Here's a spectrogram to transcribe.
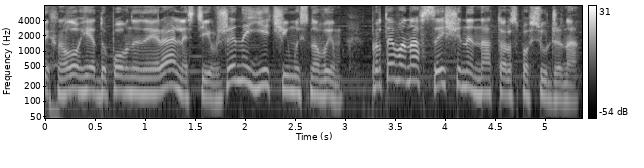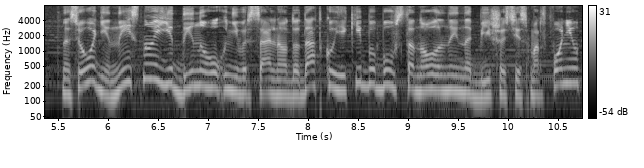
Технологія доповненої реальності вже не є чимось новим, проте вона все ще не надто розповсюджена. На сьогодні не існує єдиного універсального додатку, який би був встановлений на більшості смартфонів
